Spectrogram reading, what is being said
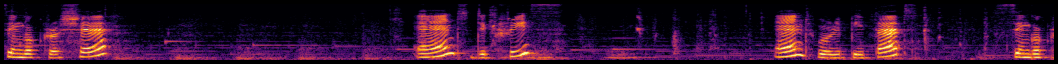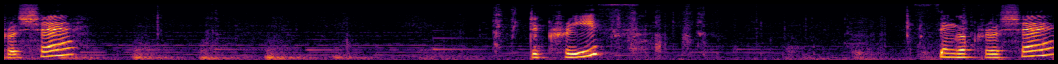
single crochet and decrease and we'll repeat that single crochet decrease. Single crochet.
